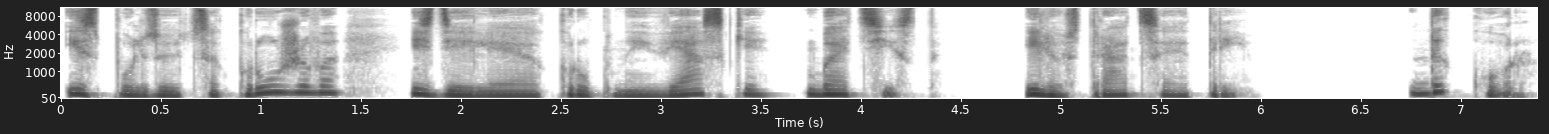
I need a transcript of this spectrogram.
Используются кружево, изделия крупной вязки, батист. Иллюстрация 3. Декор.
